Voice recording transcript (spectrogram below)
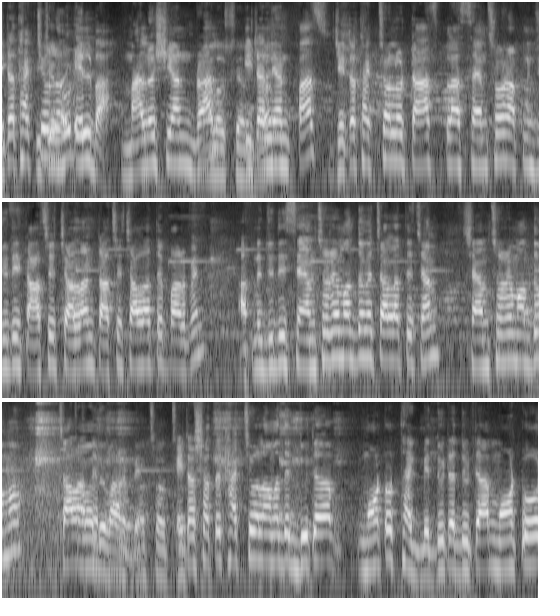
এটা থাকছে হলো এলবা মালয়েশিয়ান ব্র্যান্ড ইটালিয়ান পাস যেটা থাকছে হলো টাচ প্লাস স্যামসং আপনি যদি টাচে চালান টাচে চালাতে পারবেন। আপনি যদি স্যামসংয়ের মাধ্যমে চালাতে চান স্যামসংয়ের মাধ্যমেও চালাতে পারবেন। আচ্ছা, আচ্ছা। এটার সাথে থাকছে হলো আমাদের দুইটা মোটর থাকবে দুইটা দুইটা মোটর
